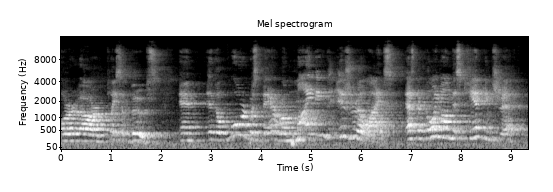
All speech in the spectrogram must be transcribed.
or, or place of booths. And, and the Lord was there reminding the Israelites as they're going on this camping trip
